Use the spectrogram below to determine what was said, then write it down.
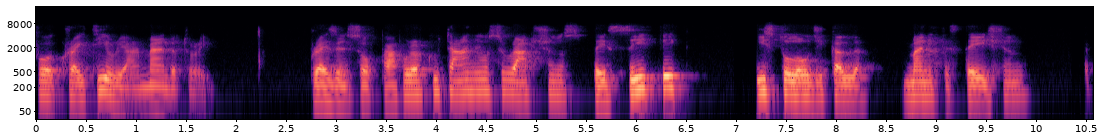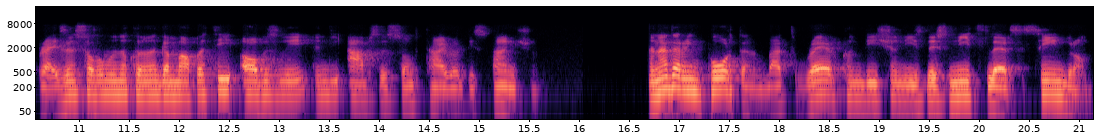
four criteria are mandatory. Presence of papular cutaneous eruptions, specific histological manifestation, the presence of monoclonal gammopathy, obviously, and the absence of thyroid dysfunction. Another important but rare condition is the Schnitzler's syndrome,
